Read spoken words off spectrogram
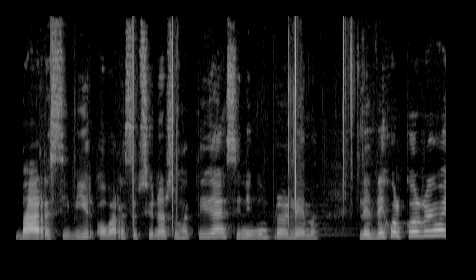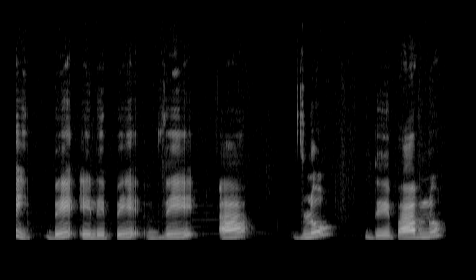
va a recibir o va a recepcionar sus actividades sin ningún problema. Les dejo el correo ahí, blpdavlo de Pablo.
